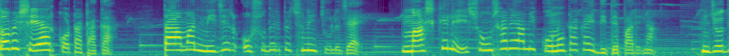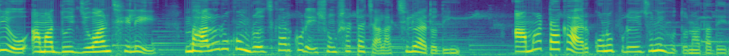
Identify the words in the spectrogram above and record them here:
তবে সে আর কটা টাকা? তা আমার নিজের ওষুধের পেছনেই চলে যায়। মাস গেলে সংসারে আমি কোনো টাকাই দিতে পারি না। যদিও আমার দুই জোয়ান ছেলে ভালো রকম রোজগার করে সংসারটা চালাচ্ছিল এতদিন। আমার টাকার কোনো প্রয়োজনই হতো না তাদের।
